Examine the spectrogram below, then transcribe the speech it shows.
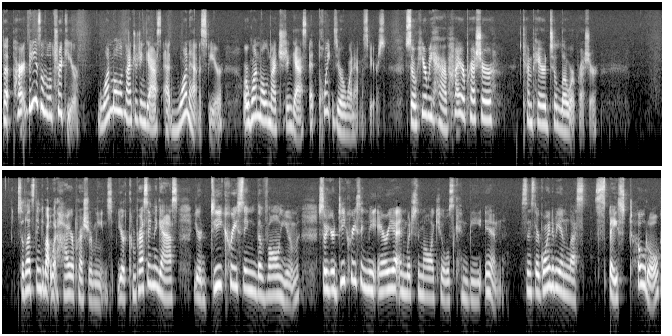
But part B is a little trickier. One mole of nitrogen gas at 1 atmosphere or 1 mole of nitrogen gas at 0.01 atmospheres. So here we have higher pressure compared to lower pressure. So let's think about what higher pressure means. You're compressing the gas, you're decreasing the volume, so you're decreasing the area in which the molecules can be in. Since they're going to be in less space total,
